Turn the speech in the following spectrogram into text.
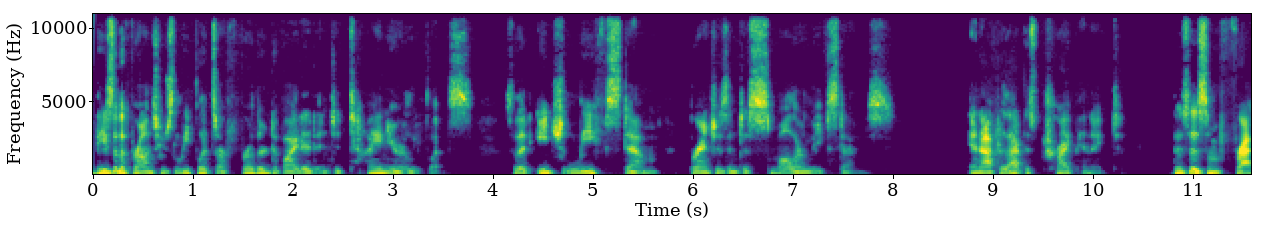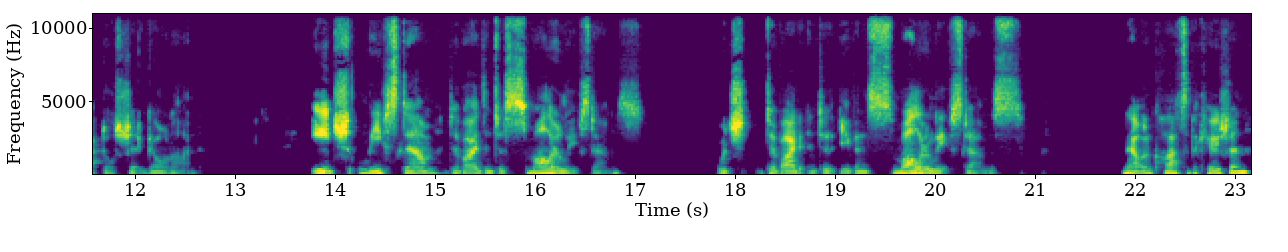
These are the fronds whose leaflets are further divided into tinier leaflets, so that each leaf stem branches into smaller leaf stems. And after that is tripinnate. This is some fractal shit going on. Each leaf stem divides into smaller leaf stems, which divide into even smaller leaf stems. Now, in classification,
